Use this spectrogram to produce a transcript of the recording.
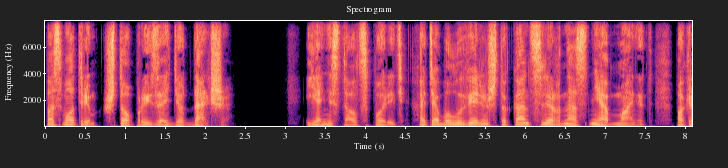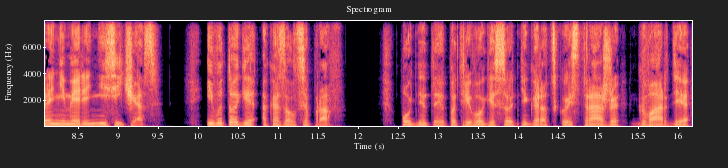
«Посмотрим, что произойдет дальше». Я не стал спорить, хотя был уверен, что канцлер нас не обманет, по крайней мере, не сейчас. И в итоге оказался прав. Поднятые по тревоге сотни городской стражи, гвардия,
